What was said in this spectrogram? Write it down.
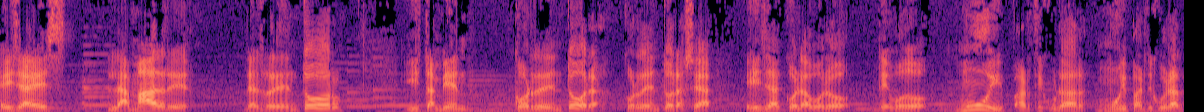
ella es la madre del Redentor y también corredentora, corredentora, o sea, ella colaboró de modo muy particular, muy particular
